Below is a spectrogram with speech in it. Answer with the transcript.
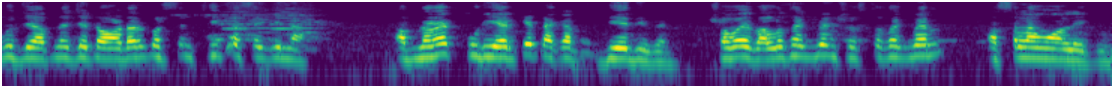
বুঝে আপনি যেটা অর্ডার করছেন, ঠিক আছে কি না আপনারা কুরিয়ারকে টাকাটা দিয়ে দিবেন। সবাই ভালো থাকবেন, সুস্থ থাকবেন। আসসালামু আলাইকুম।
